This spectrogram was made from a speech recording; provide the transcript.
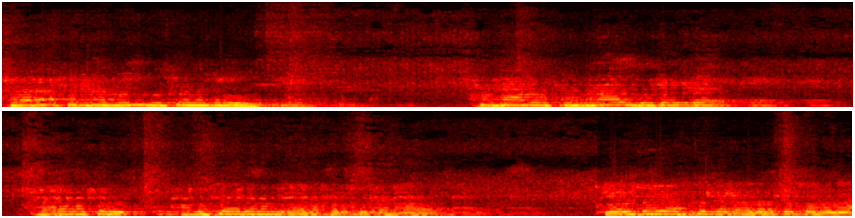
കേരളത്തിന്റെ മുൻ മുഖ്യമന്ത്രി സഖാവ് പിണറായി വിജയന്റെ മരണത്തിൽ അനുശോചനം രേഖപ്പെടുത്തിക്കൊണ്ട് എൽ ഡി എഫിന്റെ നേതൃത്വത്തിലുള്ള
